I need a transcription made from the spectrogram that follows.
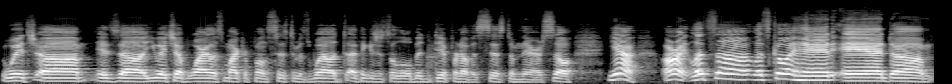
which um, is a UHF wireless microphone system as well. I think it's just a little bit different of a system there. So yeah, all right, let's uh, let's go ahead and um,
